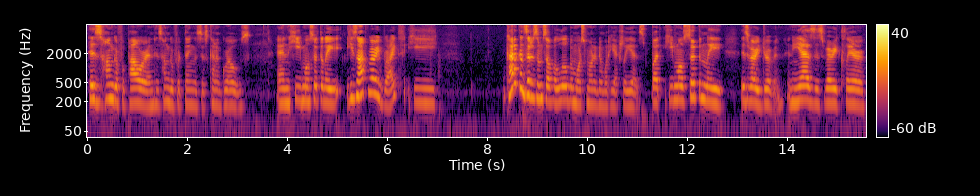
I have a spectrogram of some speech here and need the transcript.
his hunger for power and his hunger for things just kind of grows. And he most certainly he's not very bright. He kind of considers himself a little bit more smarter than what he actually is, but he most certainly is very driven and he has this very clear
